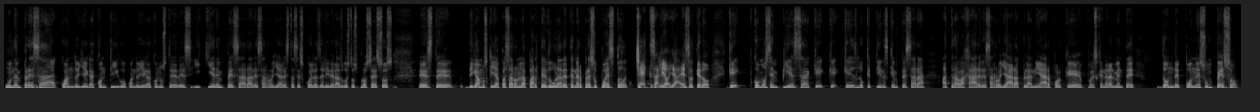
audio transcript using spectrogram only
Una empresa cuando llega contigo, cuando llega con ustedes y quiere empezar a desarrollar estas escuelas de liderazgo, estos procesos, este, digamos que ya pasaron la parte dura de tener presupuesto, check, salió, ya, eso quedó. ¿Qué, ¿Cómo se empieza? ¿Qué, qué, qué es lo que tienes que empezar a, a, trabajar, a desarrollar, a planear? Porque pues generalmente donde pones un peso,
